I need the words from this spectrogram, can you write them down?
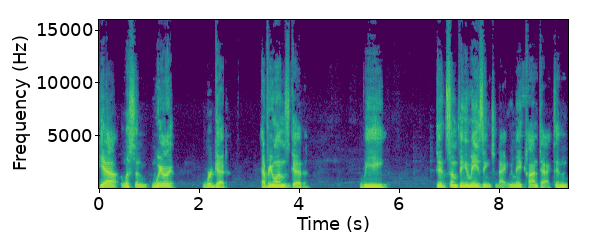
Yeah, listen, we're we're good. Everyone's good. We did something amazing tonight. We made contact and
